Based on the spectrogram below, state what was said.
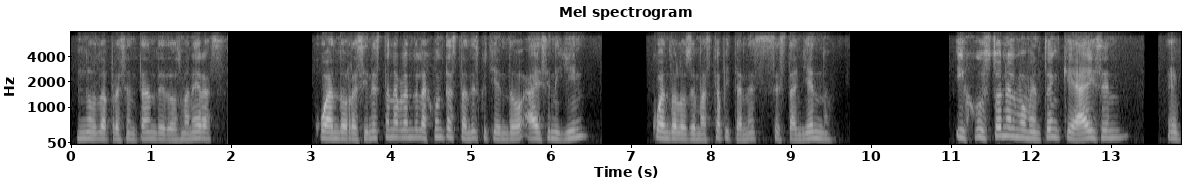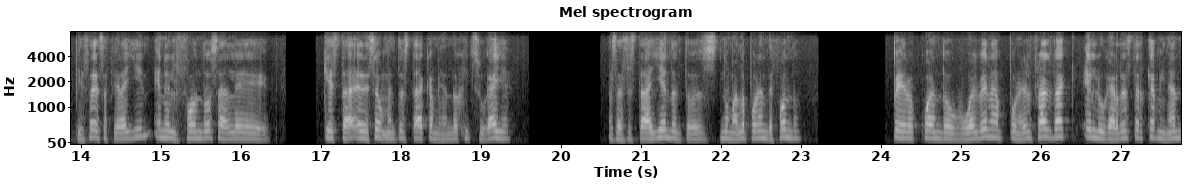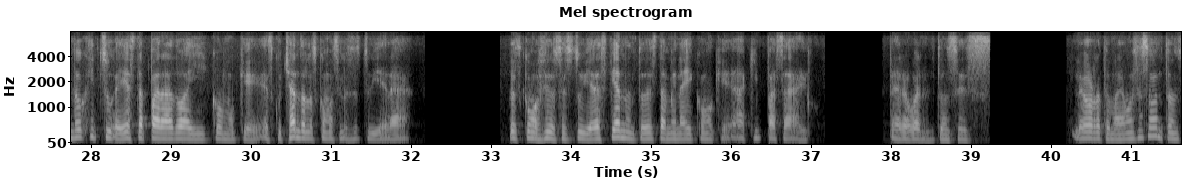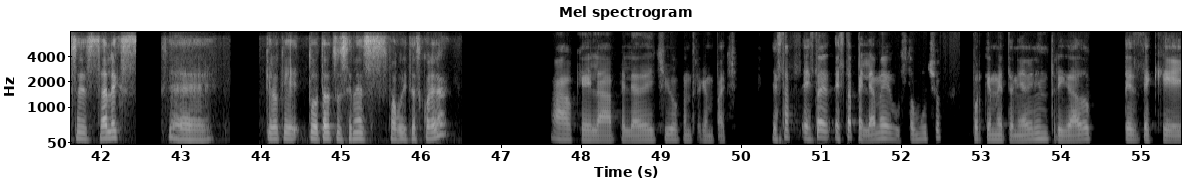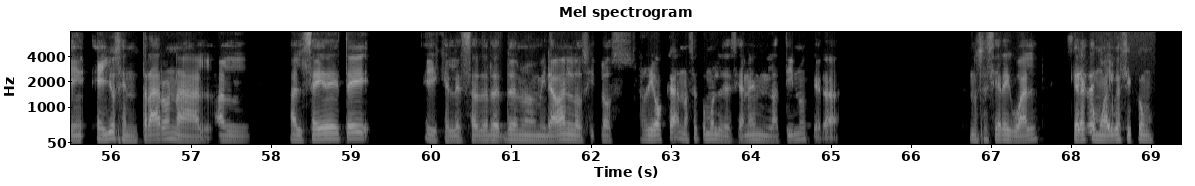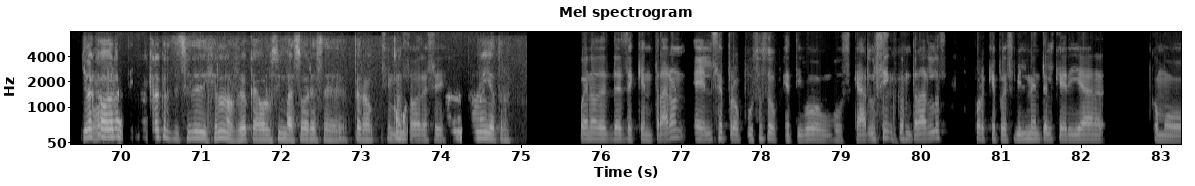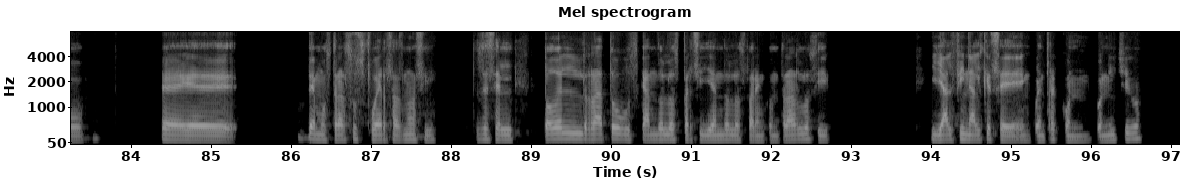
nos la presentan de dos maneras cuando recién están hablando en la junta, están discutiendo a Aizen y Jin cuando los demás capitanes se están yendo. Y justo en el momento en que Aizen empieza a desafiar a Jin, en el fondo sale que está, en ese momento está caminando Hitsugaya. O sea, se está yendo, entonces nomás lo ponen de fondo. Pero cuando vuelven a poner el flashback, en lugar de estar caminando, Hitsugaya está parado ahí como que escuchándolos como si los estuviera pues como si los estuviera espiando, entonces también ahí como que aquí pasa algo. Pero bueno, entonces luego retomaremos eso. Entonces, Alex, eh, creo que tu otra de tus escenas favoritas, ¿cuál era? Ah, ok, la pelea de Ichigo contra Kenpachi. Esta, esta, esta pelea me gustó mucho porque me tenía bien intrigado desde que ellos entraron al, al, al CDT y que les denominaban los, los Ryoka, no sé cómo les decían en latino, que era, no sé si era igual, que era como algo así como... Yo creo que creo que sí le dijeron los Ryoka o los invasores, eh, pero... Los invasores, sí. Uno y otro. Bueno, desde que entraron, él se propuso su objetivo buscarlos y encontrarlos, porque pues vilmente él quería como eh, demostrar sus fuerzas, ¿no? Sí. Entonces él todo el rato buscándolos, persiguiéndolos para encontrarlos y, y ya al final que se encuentra con, con Ichigo,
